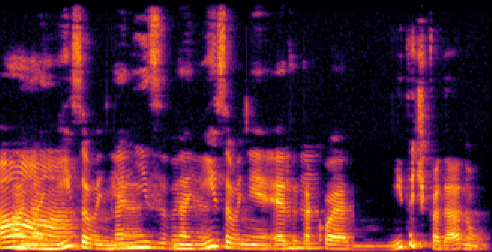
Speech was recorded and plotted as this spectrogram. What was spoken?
А, а нанизывание... Нанизывание. Нанизывание — это угу. такое ниточка, да, ну,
